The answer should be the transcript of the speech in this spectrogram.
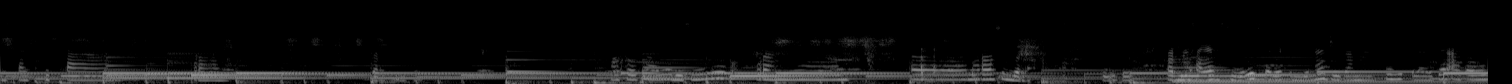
bisa kita peroleh seperti itu. Maksud saya di sini tuh kurangnya eh, narasumber seperti itu. Karena saya sendiri sebagai pembina juga masih belajar atau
